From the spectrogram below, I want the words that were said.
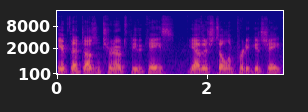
if that doesn't turn out to be the case, yeah, they're still in pretty good shape.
